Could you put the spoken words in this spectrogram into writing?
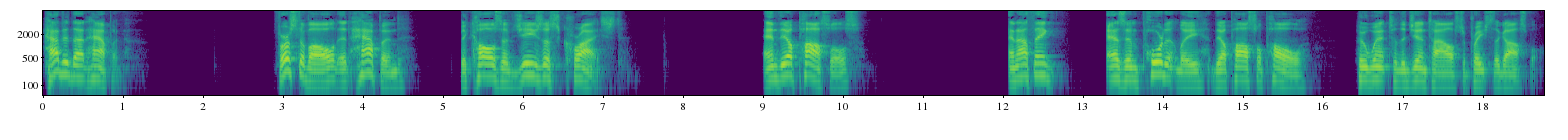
How did that happen? First of all, it happened because of Jesus Christ and the apostles, and I think as importantly, the apostle Paul, who went to the Gentiles to preach the gospel.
